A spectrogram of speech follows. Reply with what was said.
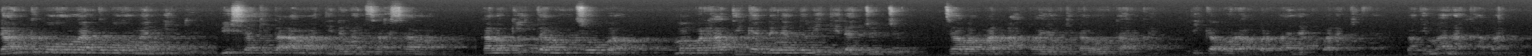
Dan kebohongan-kebohongan itu bisa kita amati dengan saksama kalau kita mencoba memperhatikan dengan teliti dan jujur jawaban apa yang kita lontarkan? Ketika orang bertanya kepada kita bagaimana kabar?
